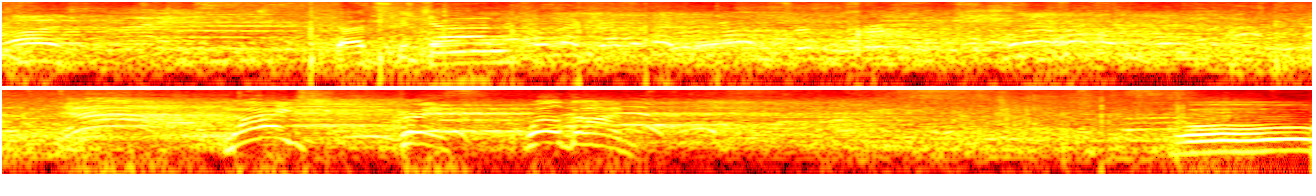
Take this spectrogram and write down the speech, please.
Nice. That's Good job. Yeah! Nice, Chris. Well done. Oh.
